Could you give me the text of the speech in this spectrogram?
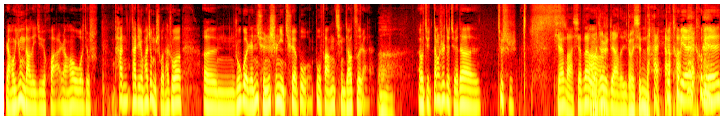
然后用到了一句话，然后我就说他他这句话这么说，他说，嗯，如果人群使你却步，不妨请教自然。嗯，哎，我就当时就觉得，就是天哪！现在我就是这样的一种心态啊。就特别 特别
